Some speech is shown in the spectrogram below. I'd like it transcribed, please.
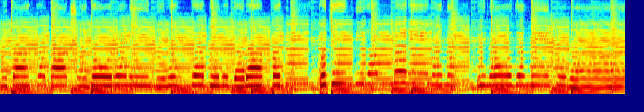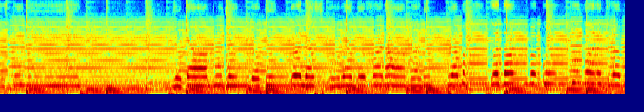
निपाकटाक्षधोरणे निरुद्धदुर्धरापदि क्वचिद्दिगम्बरे वन विनोद मे तु वास्तुनि जटाभुजङ्गपिङ्गलस्फुरदफणामणिप्रभ कदम्बकुङ्कुमप्रभ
